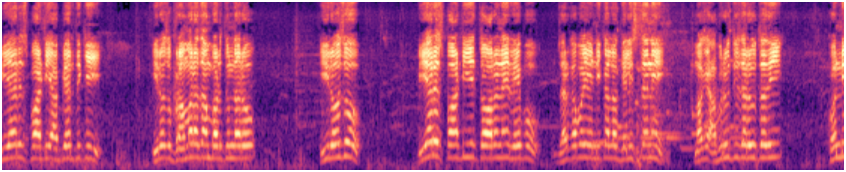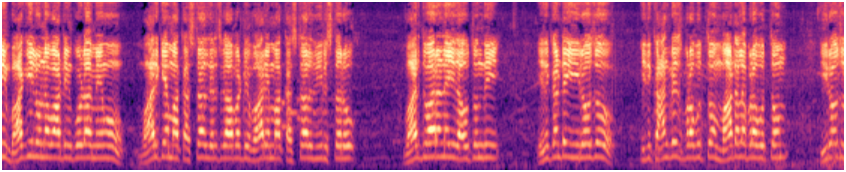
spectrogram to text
బీఆర్ఎస్ పార్టీ అభ్యర్థికి ఈరోజు బ్రహ్మరథం పడుతున్నారు. ఈరోజు బీఆర్ఎస్ పార్టీ ద్వారానే రేపు జరగబోయే ఎన్నికల్లో గెలిస్తేనే మాకు అభివృద్ధి జరుగుతుంది. కొన్ని బాకీలు ఉన్న వాటిని కూడా మేము వారికే మా కష్టాలు తెలుసు కాబట్టి వారే మా కష్టాలు తీరుస్తారు. వారి ద్వారానే ఇది అవుతుంది. ఎందుకంటే ఈరోజు ఇది కాంగ్రెస్ ప్రభుత్వం మాటల ప్రభుత్వం. ఈరోజు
